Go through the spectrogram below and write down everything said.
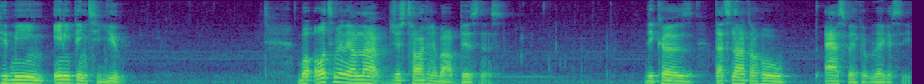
could mean anything to you. But ultimately, I'm not just talking about business because that's not the whole aspect of legacy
